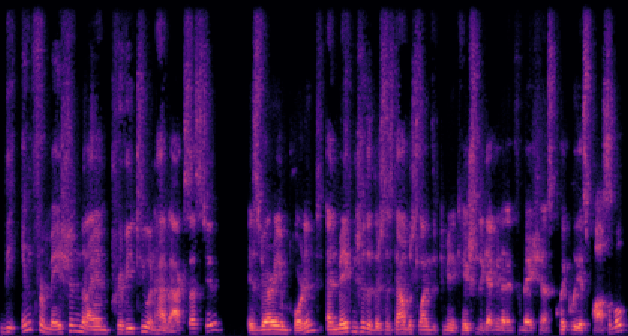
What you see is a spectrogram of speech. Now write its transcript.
the information that I am privy to and have access to is very important and making sure that there's established lines of communication to get me that information as quickly as possible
